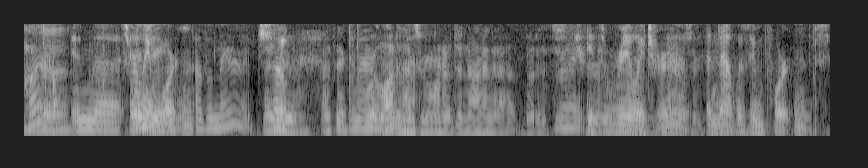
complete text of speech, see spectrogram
part in the Mm-hmm. really ending important. of a marriage. They So- do. I think and I a lot of times that. we want to deny that, but it's Right. true. It's really Money true, is and that was important.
